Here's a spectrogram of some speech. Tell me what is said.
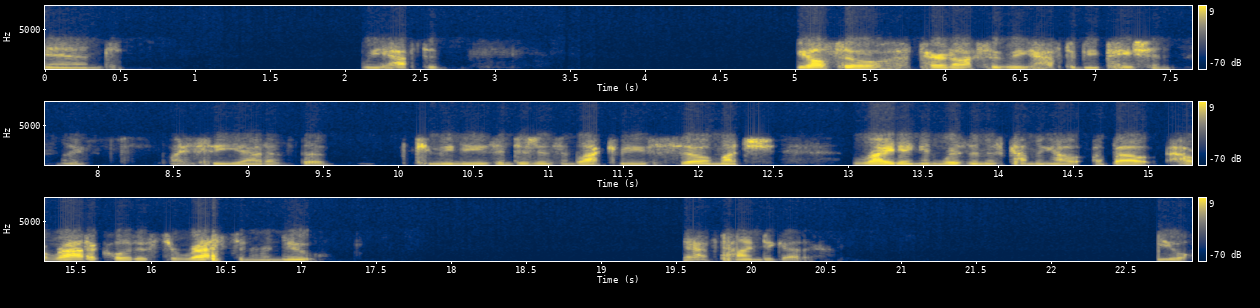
And we have to, we also paradoxically have to be patient. I, I see out of the communities, indigenous and black communities, so much writing and wisdom is coming out about how radical it is to rest and renew. To have time together. Heal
